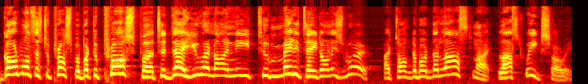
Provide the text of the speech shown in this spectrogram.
God wants us to prosper, but to prosper today, you and I need to meditate on His Word. I talked about that last night, last week, sorry.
